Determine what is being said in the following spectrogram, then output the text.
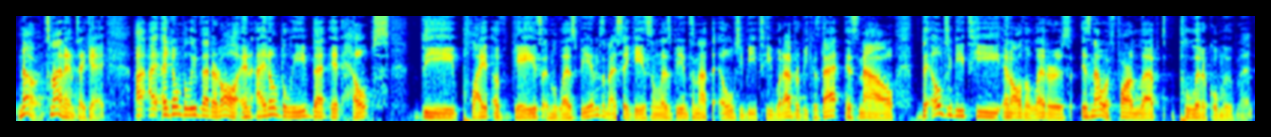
No, it's not anti-gay. I, I, I don't believe that at all, and I don't believe that it helps the plight of gays and lesbians. And I say gays and lesbians, and not the LGBT whatever, because that is now the LGBT and all the letters is now a far left political movement.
